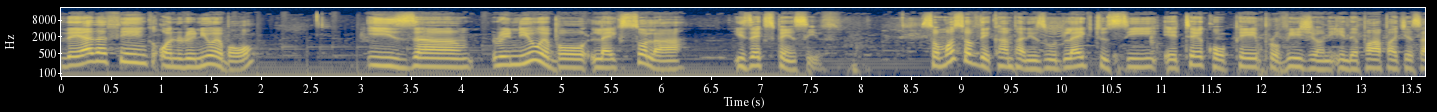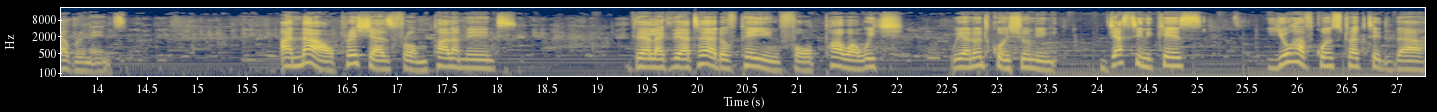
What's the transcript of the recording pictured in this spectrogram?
The other thing on renewable is um, renewable like solar is expensive. So most of the companies would like to see a take or pay provision in the power purchase agreement. And now pressures from parliament, they're like they are tired of paying for power which we are not consuming. Just in case you have constructed the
